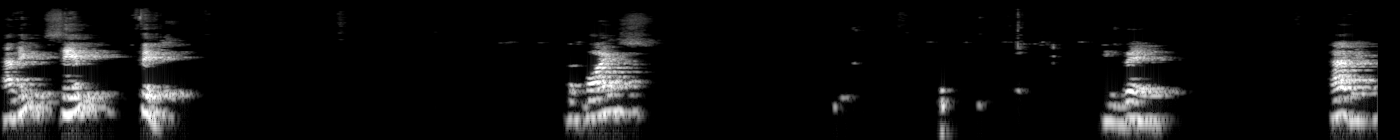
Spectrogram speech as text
having same phase. The points? In wave having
